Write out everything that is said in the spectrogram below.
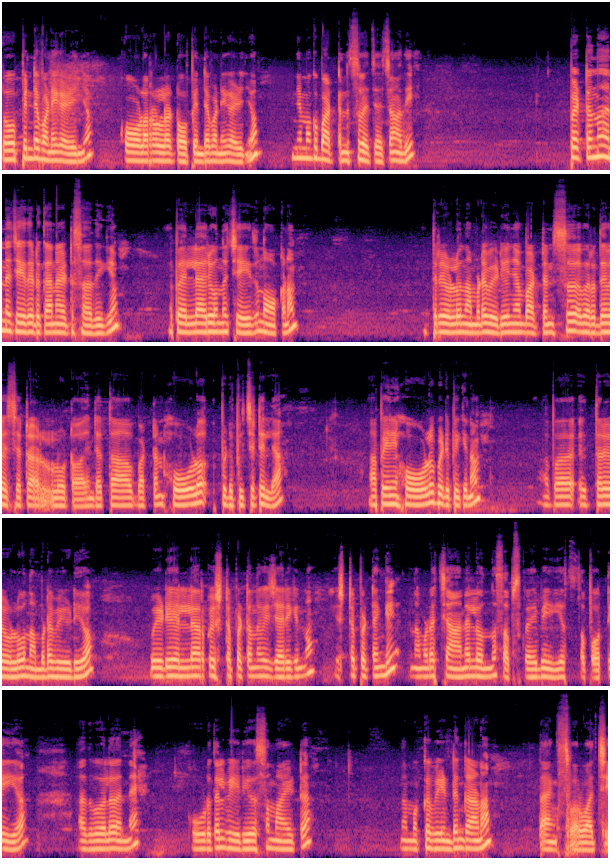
ടോപ്പിന്റെ പണി കഴിഞ്ഞു. കോളറുള്ള ടോപ്പിന്റെ പണി കഴിഞ്ഞു. ഇനി നമുക്ക് ബട്ടൺസ് വെച്ച് വെച്ചാൽ മതി. പെട്ടെന്ന് തന്നെ ചെയ്തെടുക്കാനായിട്ട് സാധിക്കും. അപ്പോൾ എല്ലാവരും ഒന്ന് ചെയ്ത് നോക്കണം. ഇത്രയേ ഉള്ളൂ. നമ്മുടെ വീഡിയോ ഞാൻ ബട്ടൺസ് വെറുതെ വെച്ചിട്ടുള്ളൂ കേട്ടോ അതിന്റെ അകത്ത് ആ ബട്ടൺ ഹോൾ പിടിപ്പിച്ചിട്ടില്ല. അപ്പോൾ ഇനി ഹോൾ പിടിപ്പിക്കണം. അപ്പോൾ ഇത്രയേ ഉള്ളൂ നമ്മുടെ വീഡിയോ. വീഡിയോ എല്ലാവർക്കും ഇഷ്ടപ്പെട്ടെന്ന് വിചാരിക്കുന്നു. ഇഷ്ടപ്പെട്ടെങ്കിൽ നമ്മുടെ ചാനൽ ഒന്ന് സബ്സ്ക്രൈബ് ചെയ്യുക സപ്പോർട്ട് ചെയ്യുക. അതുപോലെ തന്നെ കൂടുതൽ വീഡിയോസുമായിട്ട് നമുക്ക് വീണ്ടും കാണാം. Thanks for watching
